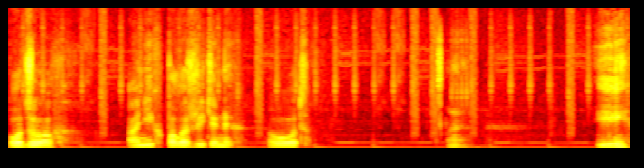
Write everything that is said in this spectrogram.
отзывов о них положительных. Вот. И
